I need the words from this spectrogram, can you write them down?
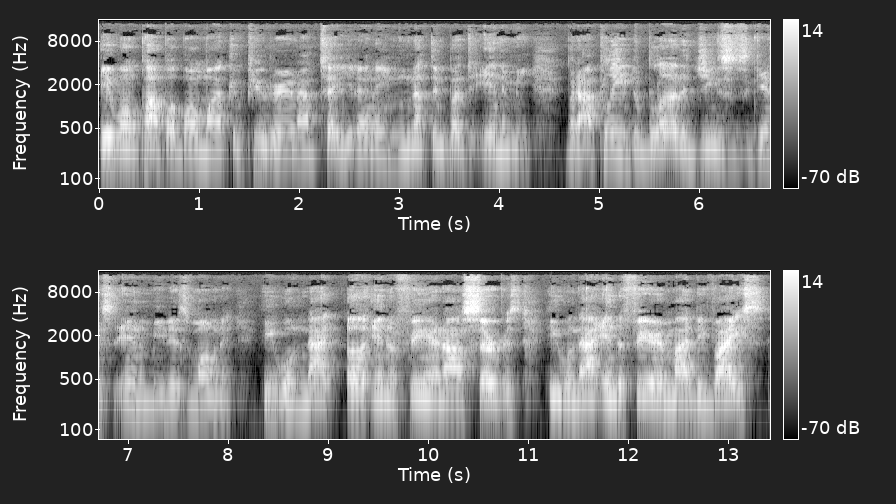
it won't pop up on my computer. And I tell you, that ain't nothing but the enemy. But I plead the blood of Jesus against the enemy this morning. He will not uh, interfere in our service. He will not interfere in my device.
